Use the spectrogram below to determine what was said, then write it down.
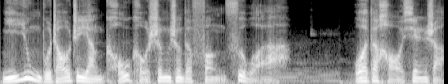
你用不着这样口口声声地讽刺我啊，我的好先生。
